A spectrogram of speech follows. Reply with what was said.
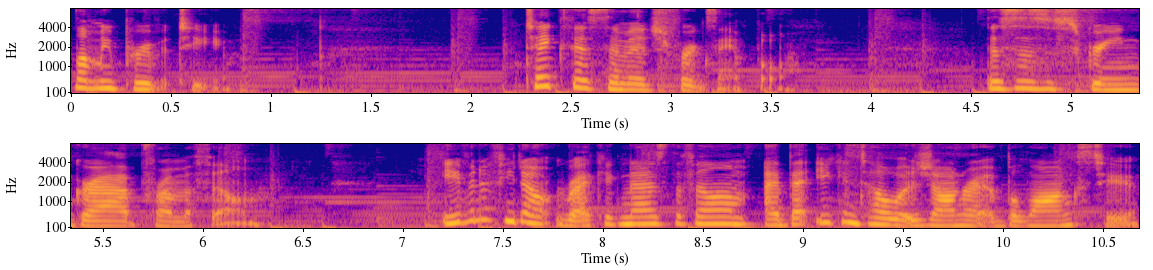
Let me prove it to you. Take this image for example. This is a screen grab from a film. Even if you don't recognize the film, I bet you can tell what genre it belongs to,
